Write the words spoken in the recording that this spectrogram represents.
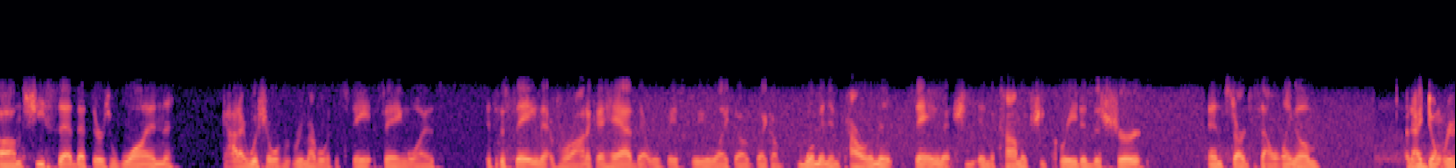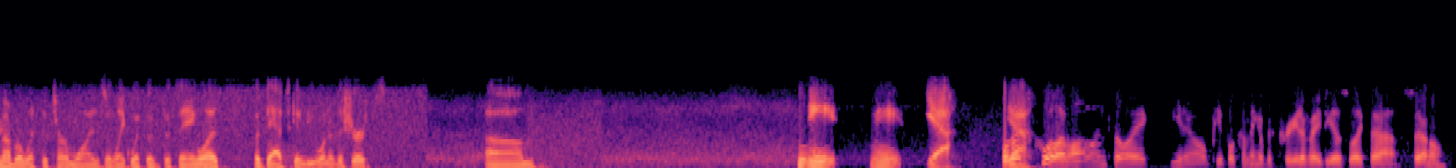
Um, she said that there's one. God, I wish I remember what the sta- saying was. It's a saying that Veronica had that was basically like a like a woman empowerment saying that she in the comic she created this shirt and started selling them. And I don't remember what the term was or like what the, the saying was, but that's going to be one of the shirts. Um, Neat, neat. yeah, Well, Yeah. that's cool. I'm all into like you know people coming up with creative ideas like that. So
